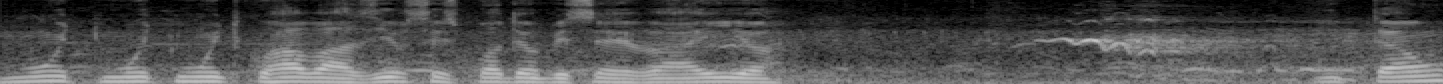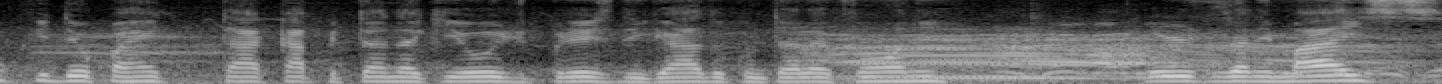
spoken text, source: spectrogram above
Muito, muito, muito curral vazio, vocês podem observar aí, ó. Então, o que deu pra gente estar tá captando aqui hoje, preço de gado com telefone, hoje dos animais.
